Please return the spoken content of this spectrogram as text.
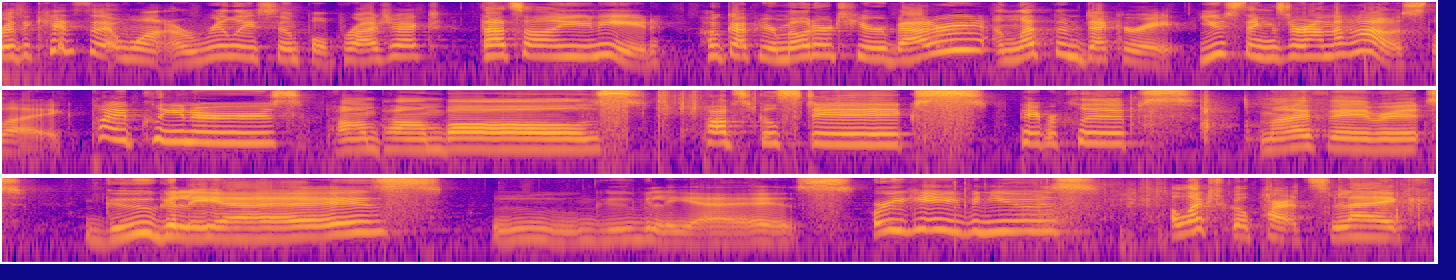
For the kids that want a really simple project, that's all you need. Hook up your motor to your battery and let them decorate. Use things around the house like pipe cleaners, pom-pom balls, popsicle sticks, paper clips, my favorite, googly eyes. Ooh, googly eyes. Or you can even use electrical parts like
